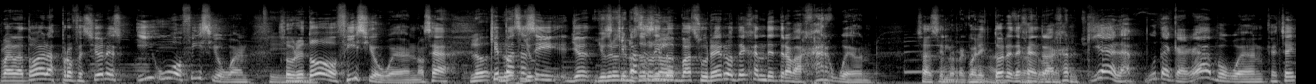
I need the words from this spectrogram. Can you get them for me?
para todas las profesiones y u oficio, weón. Sobre todo oficio, weón. O sea, ¿qué pasa si, yo, ¿qué pasa si los basureros dejan de trabajar, weón? O sea, si los recolectores dejan de trabajar, ¿qué a la puta cagada, weón? ¿Cachai?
